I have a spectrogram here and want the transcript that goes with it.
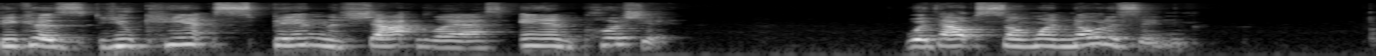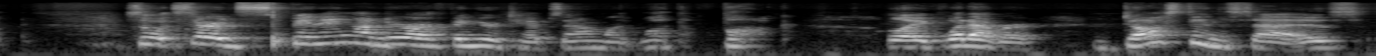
because you can't spin the shot glass and push it without someone noticing. So it started spinning under our fingertips, and I'm like, what the fuck? Like, whatever. Dustin says,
